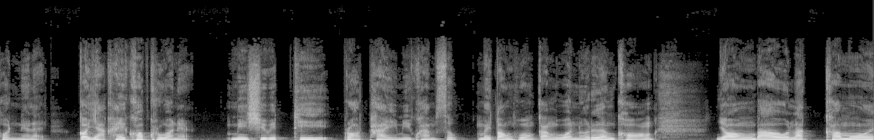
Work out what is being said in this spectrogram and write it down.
คนเนี่ยแหละ ก็อยากให้ครอบครัวเนี่ยมีชีวิตที่ปลอดภัยมีความสุข ไม่ต้องห่วงกังวลเรื่องของย่องเบาลักขโมย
